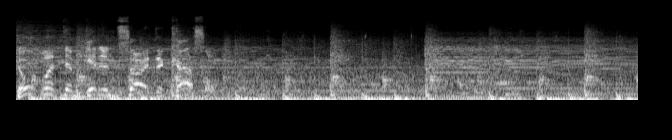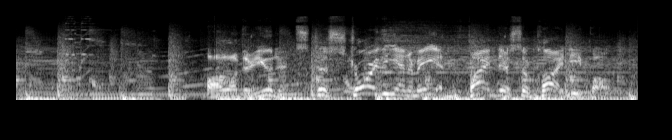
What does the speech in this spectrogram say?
Don't let them get inside the castle. All other units, destroy the enemy and find their supply depot.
